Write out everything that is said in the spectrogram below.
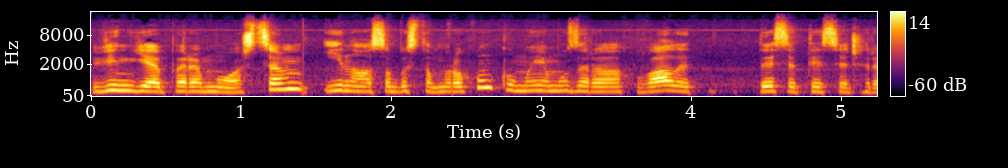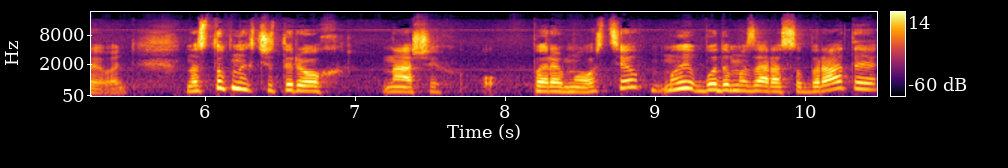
Він є переможцем, і на особистому рахунку ми йому зарахували 10 тисяч гривень. Наступних чотирьох наших переможців ми будемо зараз обирати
